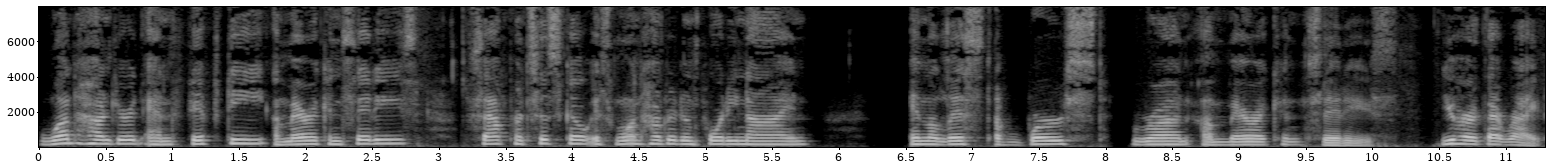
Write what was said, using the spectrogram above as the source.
150 American cities, San Francisco is 149 in the list of worst run American cities. You heard that right.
